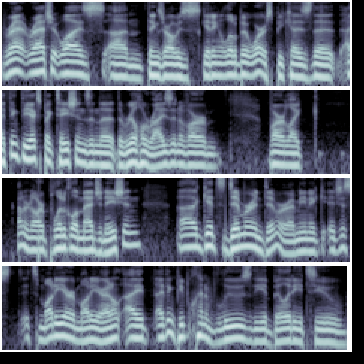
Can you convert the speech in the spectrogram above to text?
Rat, ratchet wise, um, things are always getting a little bit worse because the I think the expectations and the the real horizon of our of our like I don't know our political imagination uh, gets dimmer and dimmer. I mean, it, it just it's muddier and muddier. I don't I I think people kind of lose the ability to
